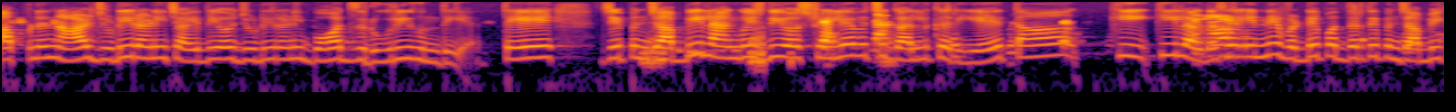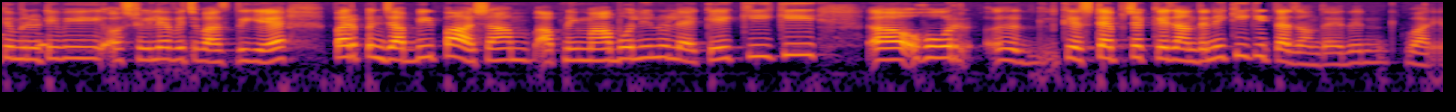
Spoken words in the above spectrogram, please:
ਆਪਣੇ ਨਾਲ ਜੁੜੀ ਰਹਿਣੀ ਚਾਹੀਦੀ ਹੈ, ਉਹ ਜੁੜੀ ਰਹਿਣੀ ਬਹੁਤ ਜ਼ਰੂਰੀ ਹੁੰਦੀ ਹੈ। ਤੇ ਜੇ ਪੰਜਾਬੀ ਲੈਂਗੁਏਜ ਦੀ ਆਸਟ੍ਰੇਲੀਆ ਵਿੱਚ ਗੱਲ ਕਰੀਏ ਤਾਂ ਕੀ ਕੀ ਲੱਗਦਾ? ਸਰ ਇੰਨੇ ਵੱਡੇ ਪੱਧਰ ਤੇ ਪੰਜਾਬੀ ਕਮਿਊਨਿਟੀ ਵੀ ਆਸਟ੍ਰੇਲੀਆ ਵਿੱਚ ਵਸਦੀ ਹੈ ਪਰ ਪੰਜਾਬੀ ਭਾਸ਼ਾ ਆਪਣੀ ਮਾਂ ਬੋਲੀ ਨੂੰ ਲੈ ਕੇ ਕੀ ਕੀ ਹੋਰ ਕਿ ਸਟੈਪ ਚੱਕੇ ਜਾਂਦੇ ਨੇ? ਕੀ ਕੀਤਾ ਜਾਂਦਾ ਇਹਦੇ ਬਾਰੇ?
